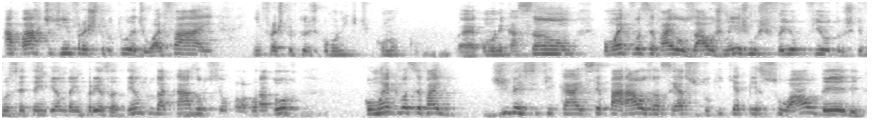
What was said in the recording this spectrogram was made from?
a parte de infraestrutura de Wi-Fi, infraestrutura de comuni é, comunicação, como é que você vai usar os mesmos filtros que você tem dentro da empresa, dentro da casa do seu colaborador, como é que você vai diversificar e separar os acessos do que, que é pessoal dele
